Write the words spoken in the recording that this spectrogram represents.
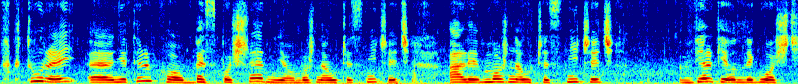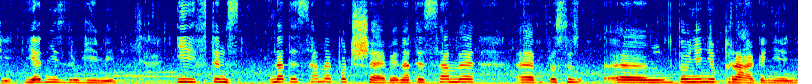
w której e, nie tylko bezpośrednio można uczestniczyć, ale można uczestniczyć w wielkiej odległości jedni z drugimi. I w tym na te same potrzeby, na te same e, po prostu e, wypełnienie pragnień,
